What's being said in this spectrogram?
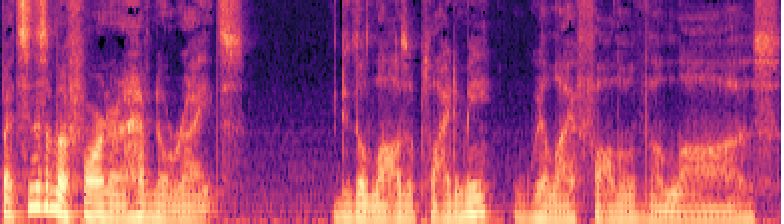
But since I'm a foreigner, I have no rights. Do the laws apply to me? Will I follow the laws?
